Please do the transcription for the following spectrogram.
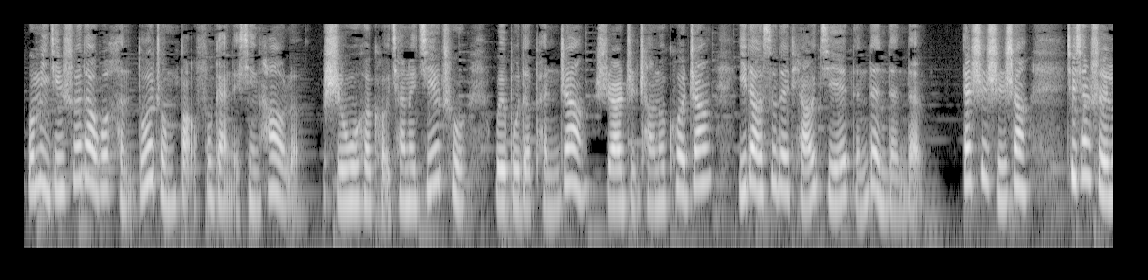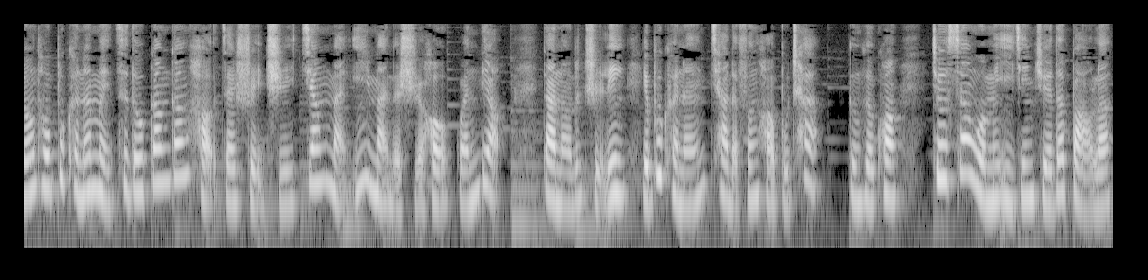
我们已经说到过很多种饱腹感的信号了：食物和口腔的接触、胃部的膨胀、十二指肠的扩张、胰岛素的调节等等等等。但事实上，就像水龙头不可能每次都刚刚好在水池将满溢满的时候关掉，大脑的指令也不可能恰得分毫不差。更何况，就算我们已经觉得饱了，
